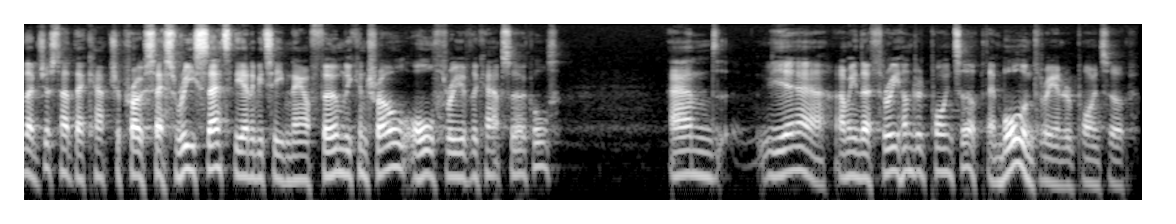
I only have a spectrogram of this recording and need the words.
They've just had their capture process reset. The enemy team now firmly control all three of the cap circles. And yeah, I mean, they're 300 points up. They're more than 300 points up.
